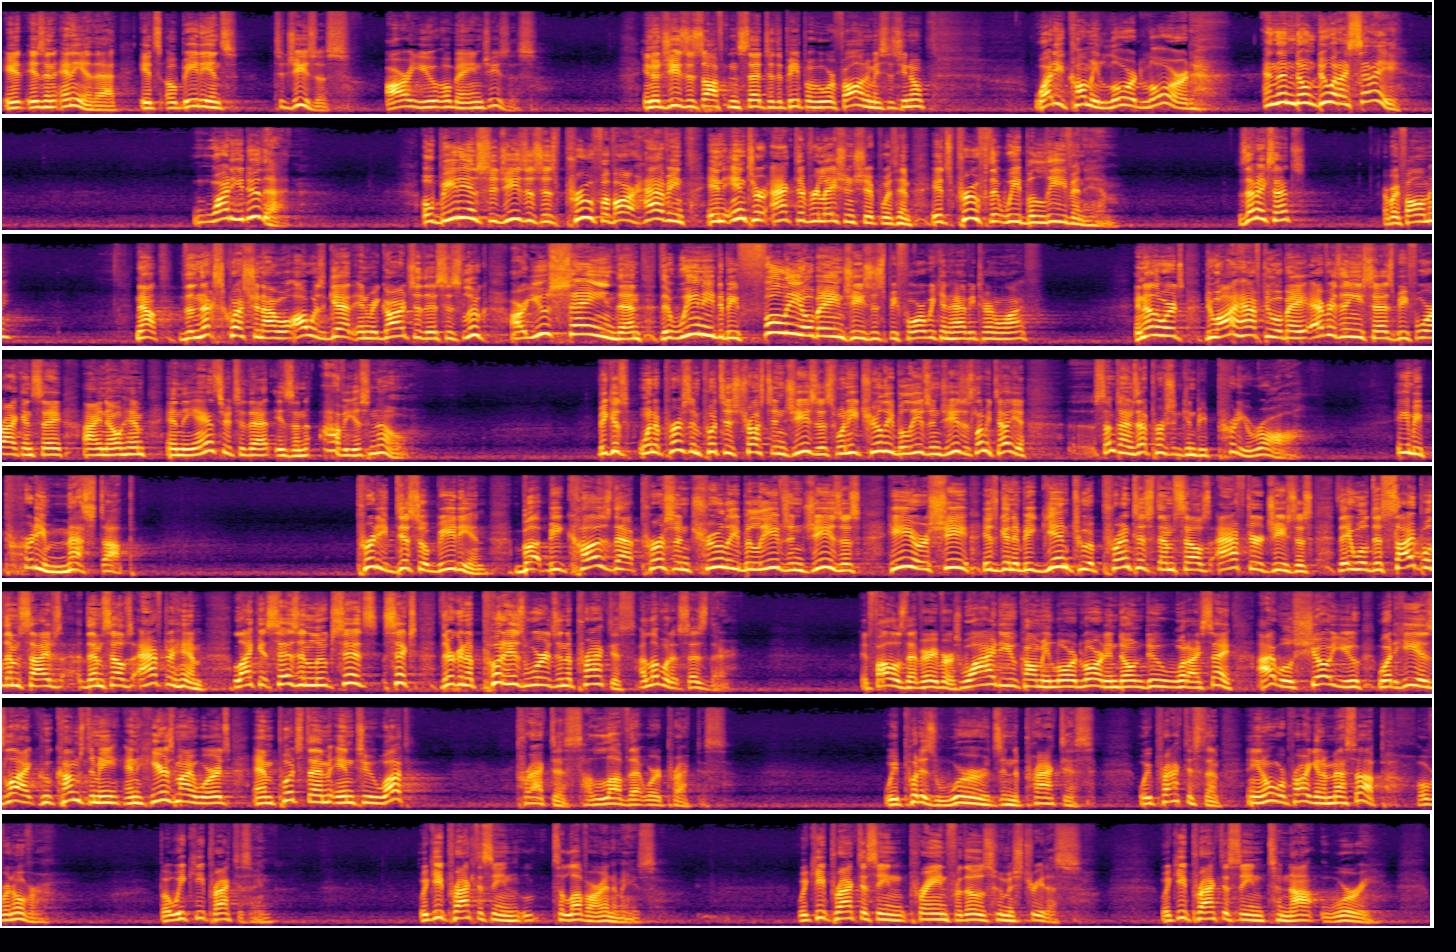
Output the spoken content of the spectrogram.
It isn't any of that. It's obedience to Jesus. Are you obeying Jesus? You know, Jesus often said to the people who were following him, He says, You know, why do you call me Lord, Lord, and then don't do what I say? Why do you do that? Obedience to Jesus is proof of our having an interactive relationship with Him. It's proof that we believe in Him. Does that make sense? Everybody follow me? Now, the next question I will always get in regards to this is Luke, are you saying then that we need to be fully obeying Jesus before we can have eternal life? In other words, do I have to obey everything he says before I can say I know him? And the answer to that is an obvious no. Because when a person puts his trust in Jesus, when he truly believes in Jesus, let me tell you, sometimes that person can be pretty raw. He can be pretty messed up, pretty disobedient. But because that person truly believes in Jesus, he or she is going to begin to apprentice themselves after Jesus. They will disciple themselves, themselves after him. Like it says in Luke 6, 6 they're going to put his words into practice. I love what it says there. It follows that very verse. Why do you call me Lord, Lord, and don't do what I say? I will show you what he is like who comes to me and hears my words and puts them into what? Practice. I love that word practice. We put his words into practice. We practice them. And you know what? We're probably going to mess up over and over. But we keep practicing. We keep practicing to love our enemies. We keep practicing praying for those who mistreat us. We keep practicing to not worry.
